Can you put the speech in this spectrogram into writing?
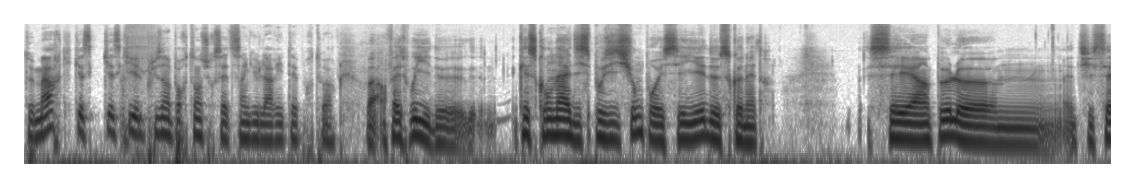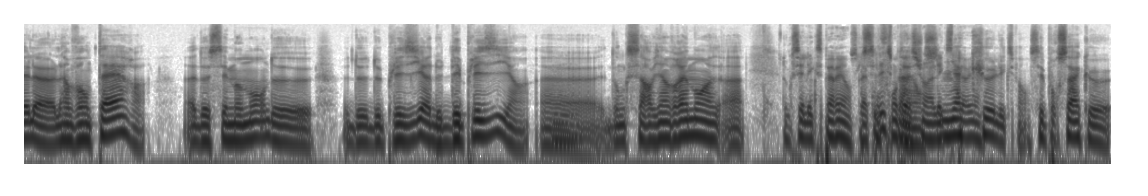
te marquent? Qu'est-ce qu'est-ce qui est le plus important sur cette singularité pour toi? Bah, En fait, oui. Qu'est-ce qu'on a à disposition pour essayer de se connaître? C'est un peu le, tu sais, l'inventaire de ces moments de, de, plaisir et de déplaisir. Euh, mmh. Donc ça revient vraiment à... donc c'est l'expérience, la confrontation à l'expérience. Il n'y a que l'expérience. C'est pour ça que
